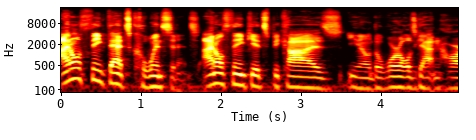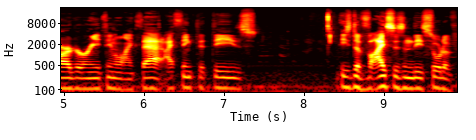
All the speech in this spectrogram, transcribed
I don't think that's coincidence. I don't think it's because, you know, the world's gotten harder or anything like that. I think that these these devices and these sort of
